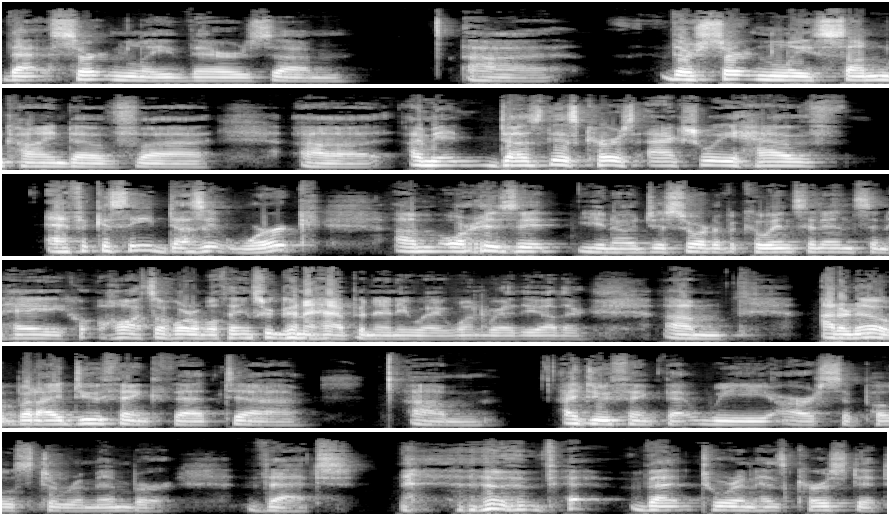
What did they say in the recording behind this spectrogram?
that certainly there's um, uh, there's certainly some kind of uh, uh, I mean, does this curse actually have efficacy? Does it work? Um, or is it, you know, just sort of a coincidence and hey, lots of horrible things are going to happen anyway, one way or the other? Um, I don't know, but I do think that, uh, um, I do think that we are supposed to remember that that, Turin has cursed it,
